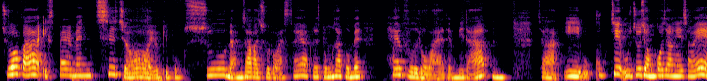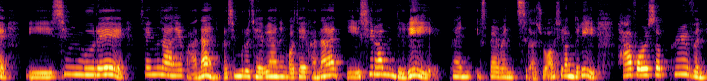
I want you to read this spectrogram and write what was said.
주어가 experiments죠. 여기 복수 명사가 주로 왔어요. 그래서 동사 보면 have로 와야 됩니다. 음. 자, 이 국제 우주 정거장에서의 이 식물의 생산에 관한, 그러니까 식물을 재배하는 것에 관한 이 실험들이 plant experiments가 죠. 실험들이 have also proven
